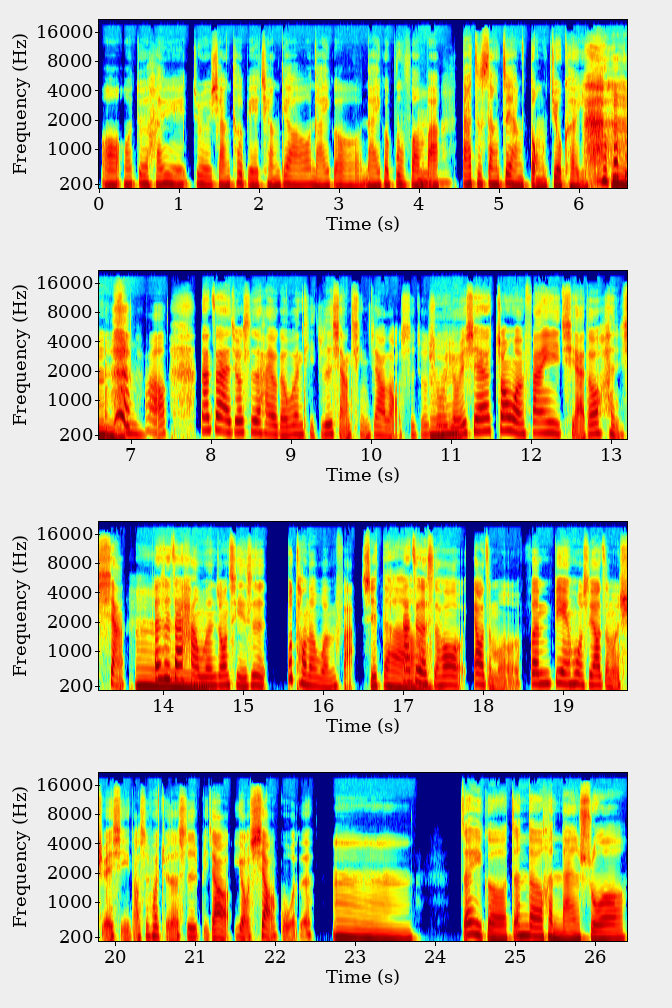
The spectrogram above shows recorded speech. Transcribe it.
哦哦，对，韩语就是想特别强调哪一个哪一个部分吧，嗯大致上这样懂就可以。好，那再来就是还有个问题，就是想请教老师，就是说嗯有一些中文翻译起来都很像，嗯但是在韩文中其实是不同的文法。是的，那这个时候要怎么分辨，或是要怎么学习，老师会觉得是比较有效果的。嗯，这个真的很难说，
